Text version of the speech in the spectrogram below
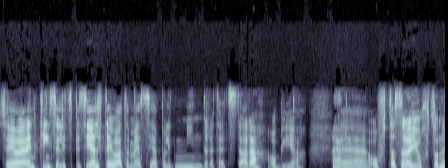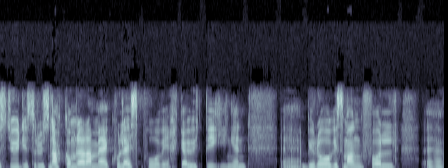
så er jo en ting som er litt spesielt, det er jo at vi ser på litt mindre tettsteder og byer. Ja. Eh, ofte er det gjort sånne studier som du snakker om, det der med hvordan påvirker utbyggingen eh, biologisk mangfold eh,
